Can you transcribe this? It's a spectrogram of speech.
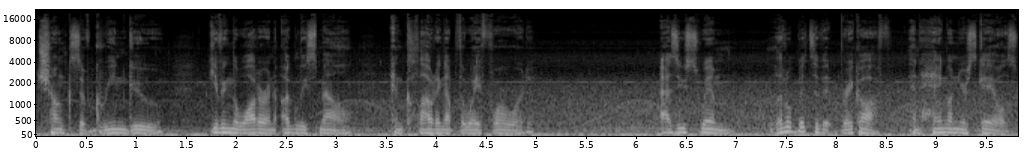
chunks of green goo, giving the water an ugly smell and clouding up the way forward. As you swim, little bits of it break off and hang on your scales,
